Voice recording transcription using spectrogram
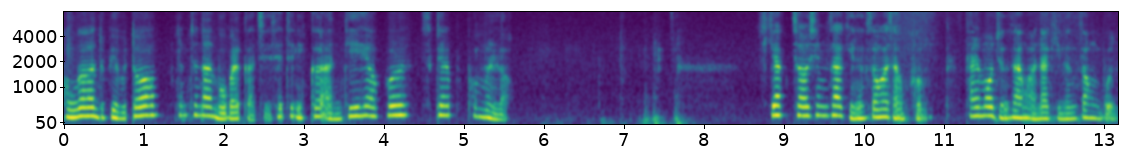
건강한 두피부터 튼튼한 모발까지 세트니크 안티 헤어폴 스캘프 포뮬러 식약처 심사 기능성 화장품 탈모 증상 완화 기능 성분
